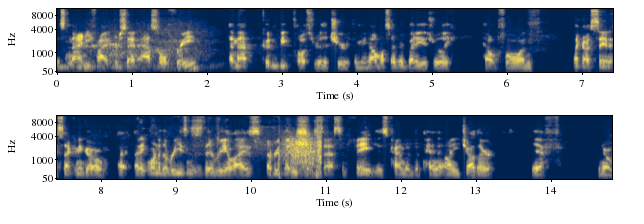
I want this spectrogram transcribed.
it's ninety five percent asshole free, and that couldn't be closer to the truth. I mean, almost everybody is really helpful and like I was saying a second ago, I, I, think one of the reasons is they realize everybody's success and fate is kind of dependent on each other. If you know,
